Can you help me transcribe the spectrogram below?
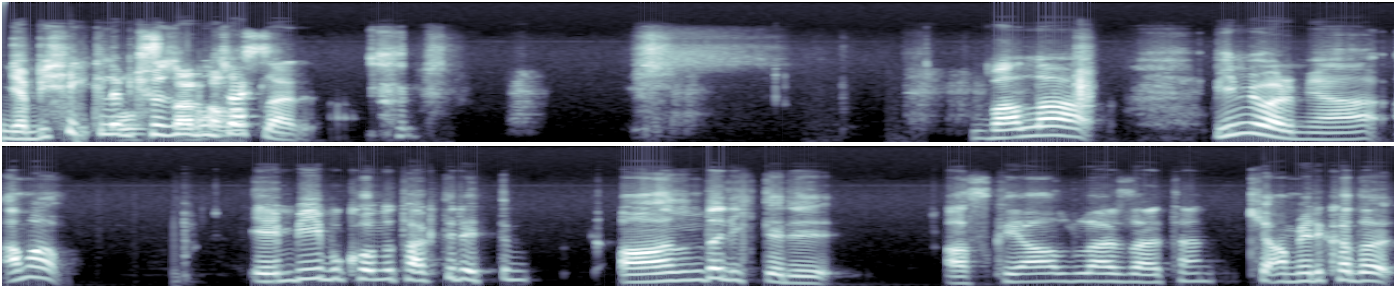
ya bir şekilde bir çözüm bulacaklar. Valla bilmiyorum ya ama NBA'yi bu konuda takdir ettim. Anında ligleri askıya aldılar zaten ki Amerika'da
